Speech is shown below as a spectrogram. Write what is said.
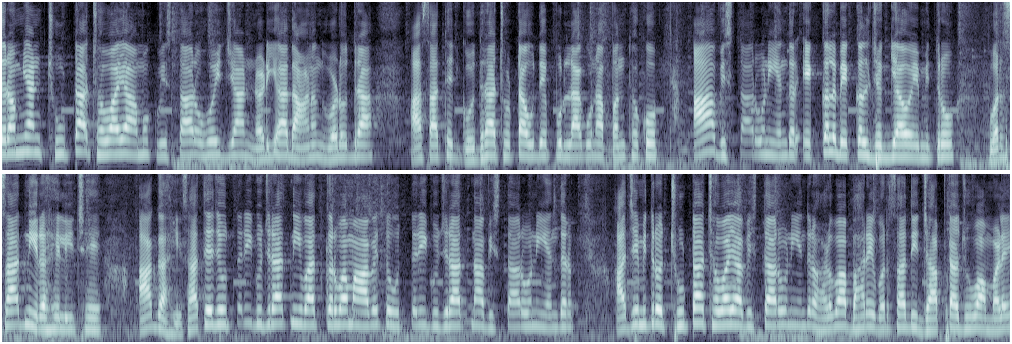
દરમિયાન છૂટા છવાયા અમુક વિસ્તારો હોય, જ્યાં નડિયાદ, આણંદ, વડોદરા, આ સાથે જ ગોધરા છોટા ઉદેપુર લાગુના પંથકો, આ વિસ્તારોની અંદર એકલ બેકલ જગ્યાઓએ મિત્રો વરસાદની રહેલી છે. આગાહી. સાથે જ ઉત્તરી ગુજરાતની વાત કરવામાં આવે તો ઉત્તરી ગુજરાતના વિસ્તારોની અંદર આજે મિત્રો છૂટા છવાયા વિસ્તારોની અંદર હળવા ભારે વરસાદી ઝાપટા જોવા મળે.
